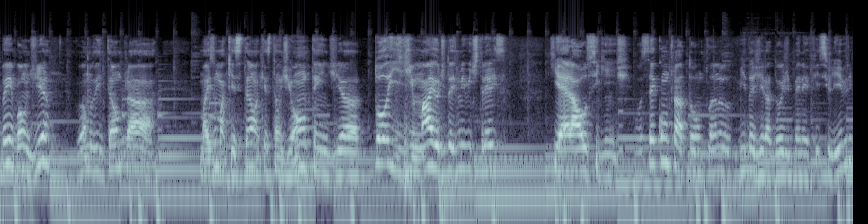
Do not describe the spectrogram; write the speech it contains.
bem? Bom dia. Vamos então para mais uma questão, a questão de ontem, dia 2 de maio de 2023, que era o seguinte: você contratou um plano vida gerador de benefício livre,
